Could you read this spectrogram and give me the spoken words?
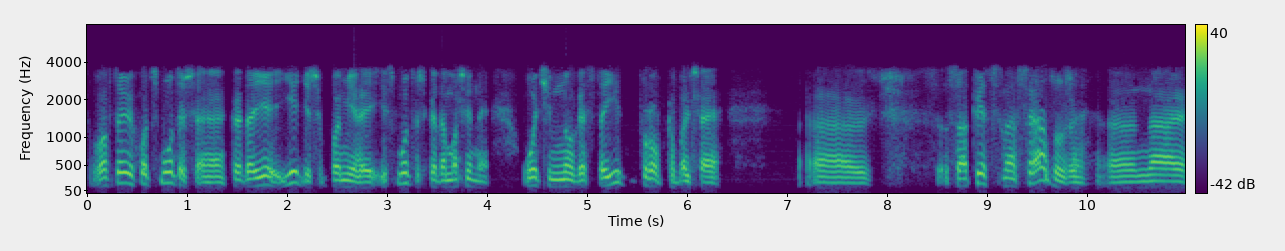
Во-вторых, вот смотришь, э, когда едешь по Мира и смотришь, когда машины очень много стоит, пробка большая, э, соответственно, сразу же э, на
